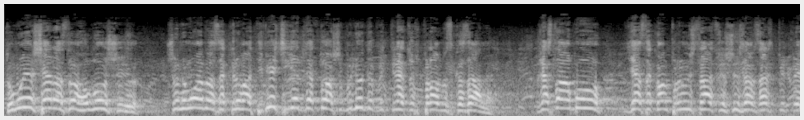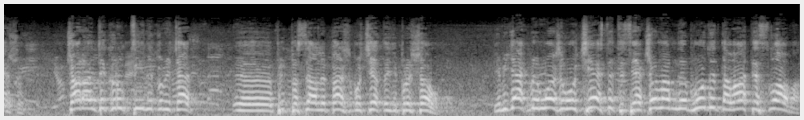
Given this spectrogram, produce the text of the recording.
Тому я ще раз наголошую, що не можна закривати. Вічі є для того, щоб люди відкрито справу сказали. Вже слава Богу, є закон про ілюстрацію, що я зараз підпишу. Вчора антикорупційний комітет е, підписали в першому читанні, пройшов. І як ми можемо очиститися, якщо нам не будуть давати слова?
